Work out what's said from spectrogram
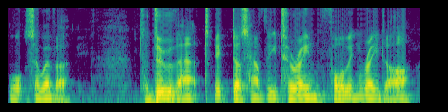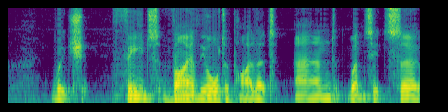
whatsoever. To do that, it does have the terrain following radar, which feeds via the autopilot, and once it's uh,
